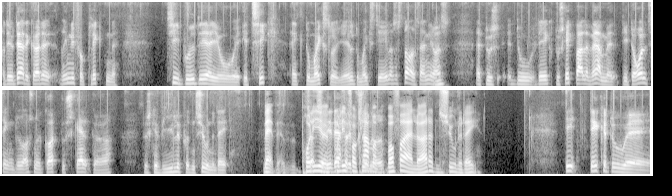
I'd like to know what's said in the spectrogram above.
og det er jo der, det gør det rimelig forpligtende. 10 bud, det er jo etik. Ikke? Du må ikke slå ihjel, du må ikke stjæle, og så står der sandelig mm. også, at du, du, det er ikke, du skal ikke bare lade være med de dårlige ting, men det er også noget godt, du skal gøre. Du skal hvile på den syvende dag. Hvad, prøv lige, så, så prøv lige at forklare mig, hvorfor er lørdag den syvende dag? Det, det kan du... Øh,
